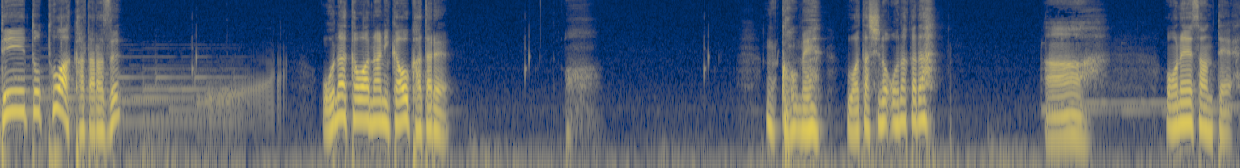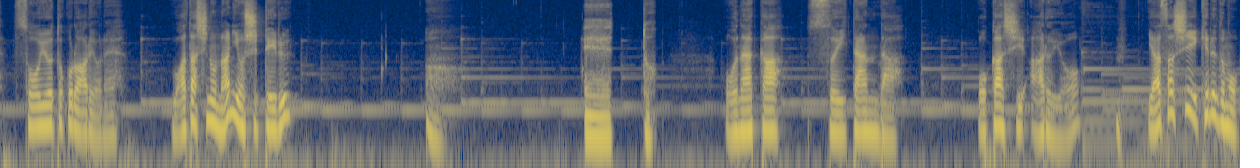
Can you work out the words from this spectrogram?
デートとは語らず？お腹は何かを語る。ごめん私のお腹だああ。お姉さんってそういうところあるよね。私の何を知っている？えー、っと。お腹すいたんだ。お菓子あるよ。優しいけれども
